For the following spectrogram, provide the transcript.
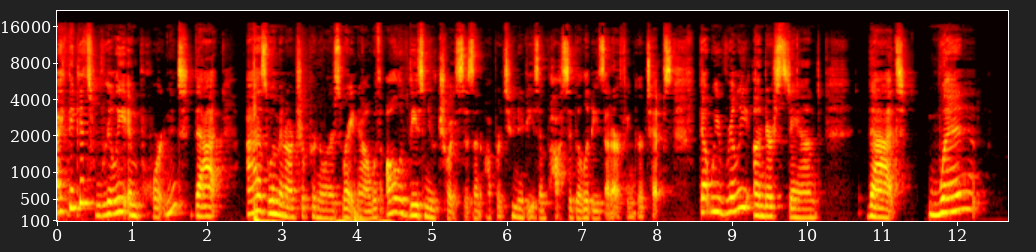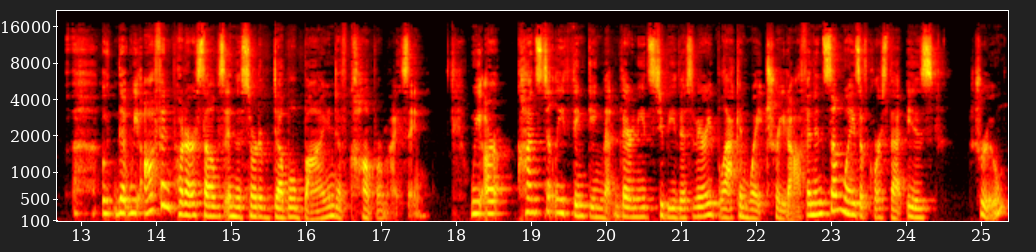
I think it's really important that as women entrepreneurs right now, with all of these new choices and opportunities and possibilities at our fingertips, that we really understand that when that we often put ourselves in this sort of double bind of compromising we are constantly thinking that there needs to be this very black and white trade off. And in some ways, of course, that is true.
